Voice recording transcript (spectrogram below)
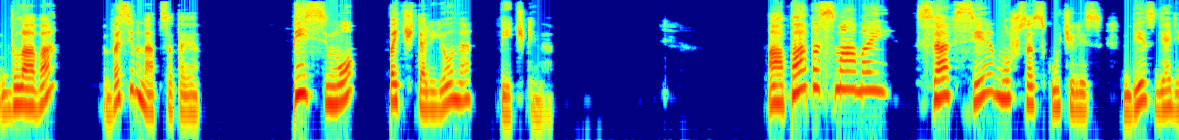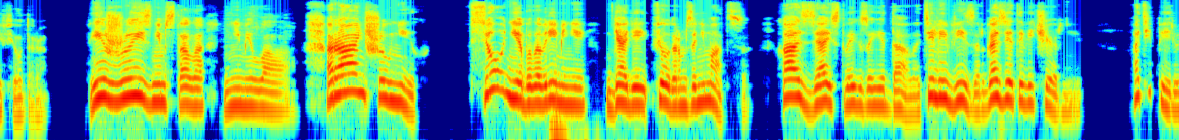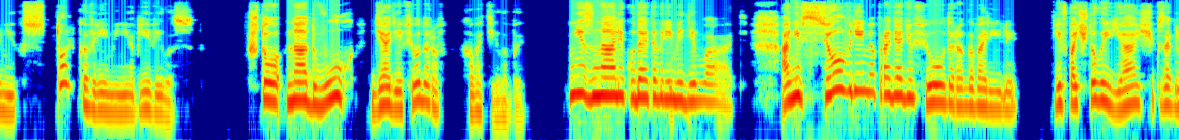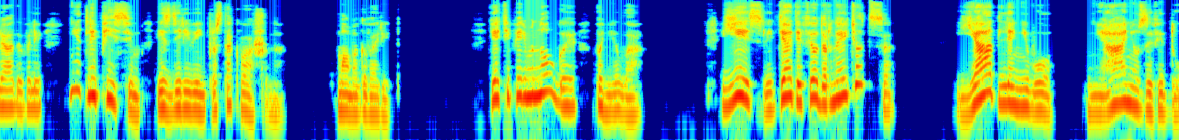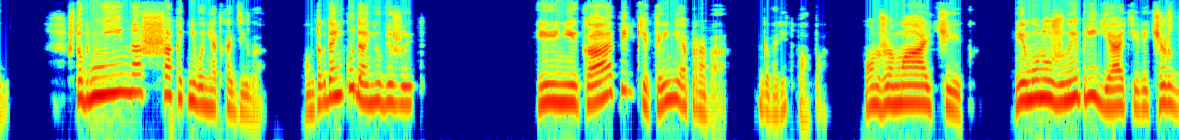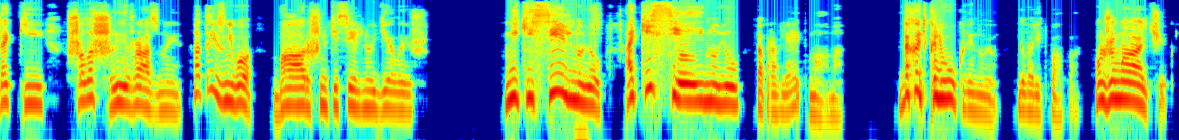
Глава восемнадцатая. Письмо почтальона Печкина. А папа с мамой совсем уж соскучились без дяди Федора. И жизнь им стала немила. Раньше у них все не было времени дядей Федором заниматься. Хозяйство их заедало, телевизор, газеты вечерние. А теперь у них столько времени объявилось, что на двух дядей Федоров хватило бы. Не знали, куда это время девать. Они все время про дядю Федора говорили и в почтовый ящик заглядывали, нет ли писем из деревень Простоквашино. Мама говорит, я теперь многое поняла. Если дядя Федор найдется, я для него няню заведу, чтобы ни на шаг от него не отходила. Он тогда никуда не убежит. — И ни капельки ты не права, — говорит папа. — Он же мальчик. Ему нужны приятели, чердаки, шалаши разные, а ты из него барышню кисельную делаешь. — Не кисельную, а кисейную, — поправляет мама. — Да хоть клюквенную, — говорит папа. Он же мальчик.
